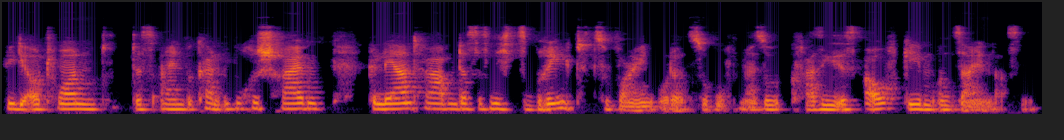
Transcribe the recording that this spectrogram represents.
wie die Autoren des einen bekannten Buches schreiben, gelernt haben, dass es nichts bringt, zu weinen oder zu rufen. Also quasi es aufgeben und sein lassen.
